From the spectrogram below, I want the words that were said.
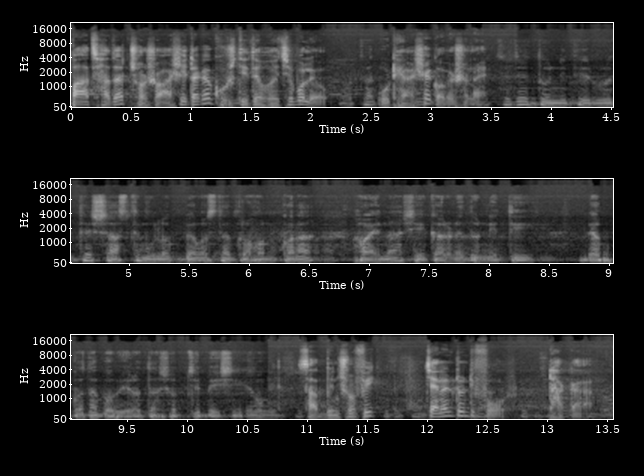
পাঁচ হাজার ছশো আশি টাকা ঘুষ দিতে হয়েছে বলেও উঠে আসে গবেষণায়। যে দুর্নীতির বিরুদ্ধে শাস্তিমূলক ব্যবস্থা গ্রহণ করা হয় না সেই কারণে দুর্নীতি ব্যাপকতা গভীরতা সবচেয়ে বেশি। এবং সাদবিন শফিক চ্যানেল টোয়েন্টি ঢাকা।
